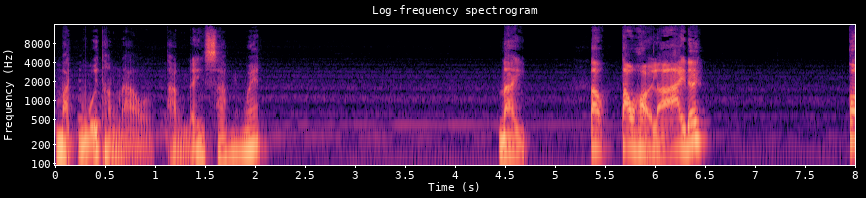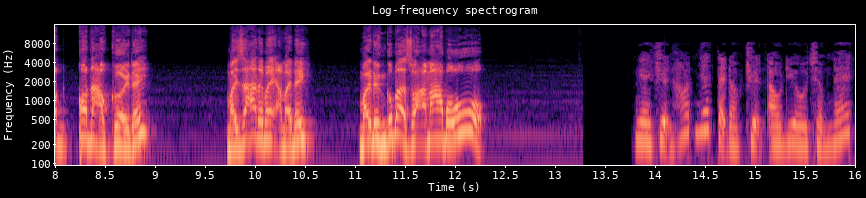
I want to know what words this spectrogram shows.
Mặt mũi thằng nào, thằng đấy xám ngoét. Này, tao tao hỏi là ai đấy? Con con nào cười đấy? Mày ra đây mẹ, mày đi. Mày đừng có mà dọa ma bố. Nghe chuyện hot nhất tại đọc truyện audio.net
